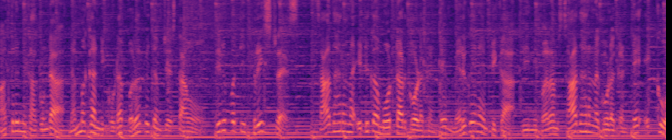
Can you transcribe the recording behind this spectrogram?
మాత్రమే కాకుండా నమ్మకాన్ని కూడా బలోపేతం చేస్తాము. తిరుపతి ప్రీ స్ట్రెస్ సాధారణ ఇటుక మోటార్ గోడ కంటే మెరుగైన ఎంపిక. దీని బలం సాధారణ గోడ కంటే ఎక్కువ.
